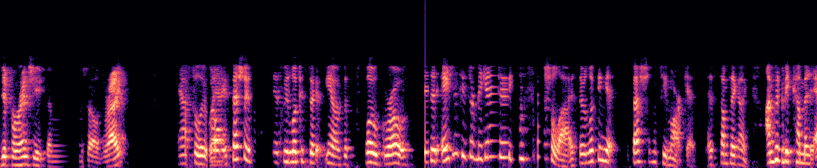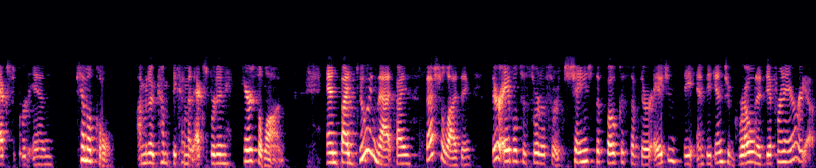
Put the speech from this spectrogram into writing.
differentiate themselves, right? Absolutely, so, especially as we look at the you know the slow growth, is that agencies are beginning to become specialized. They're looking at specialty markets as something like I'm going to become an expert in chemicals. I'm going to come, become an expert in hair salons. And by doing that, by specializing, they're able to sort of sort of change the focus of their agency and begin to grow in a different area.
